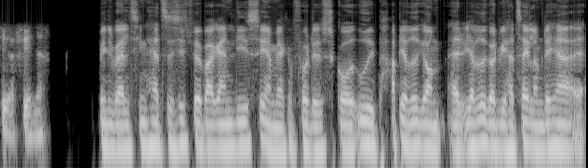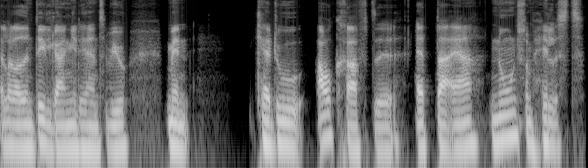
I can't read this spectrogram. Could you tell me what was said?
til at finde. Mikkel Valentin, her til sidst vil jeg bare gerne lige se, om jeg kan få det skåret ud i pap. Jeg ved, ikke om, jeg ved godt, at vi har talt om det her allerede en del gange i det her interview, men kan du afkræfte, at der er nogen som helst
